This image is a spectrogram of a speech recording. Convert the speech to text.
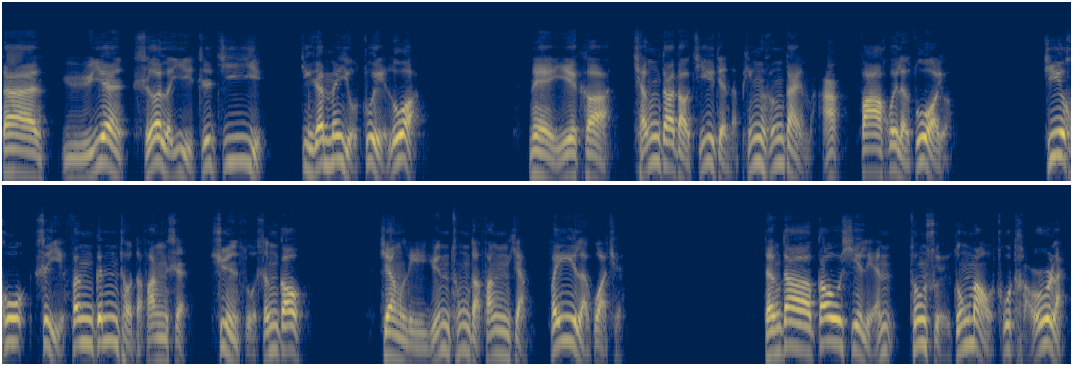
但雨燕折了一只机翼，竟然没有坠落。那一刻，强大到极点的平衡代码发挥了作用，几乎是以翻跟头的方式迅速升高，向李云聪的方向飞了过去。等到高希莲从水中冒出头来，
